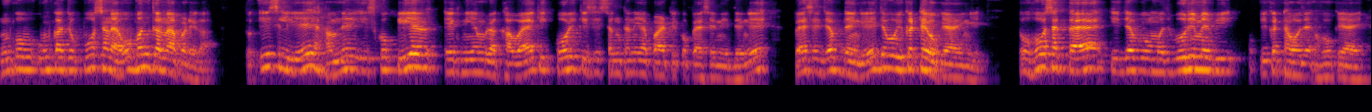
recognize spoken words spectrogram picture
उनको, उनका जो पोषण है, वो बंद करना पड़ेगा। तो इसलिए हमने इसको क्लियर एक नियम रखा हुआ है कि कोई किसी संगठन या पार्टी को पैसे नहीं देंगे। पैसे जब देंगे, जब वो इकट्ठे होके आएँगे। तो हो सकता है कि जब वो मजबूरी में भी इकट्ठा हो जाए, होके आए।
